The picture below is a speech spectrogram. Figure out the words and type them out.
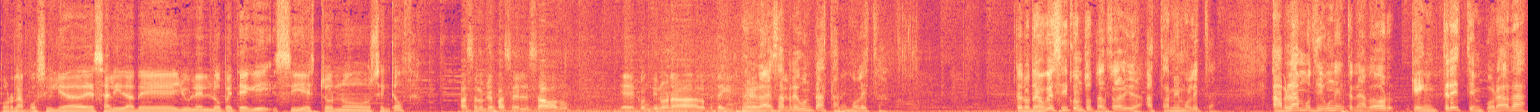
por la posibilidad de salida de Julen Lopetegui si esto no se encauza. Pase lo que pase el sábado, eh, continuará Lopetegui. De verdad esa pregunta hasta me molesta. Te lo tengo que decir con total claridad, hasta me molesta Hablamos de un entrenador que en tres temporadas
